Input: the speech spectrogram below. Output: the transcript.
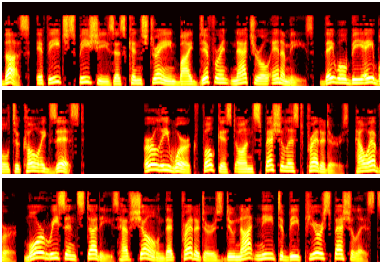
Thus, if each species is constrained by different natural enemies, they will be able to coexist. Early work focused on specialist predators, however, more recent studies have shown that predators do not need to be pure specialists,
